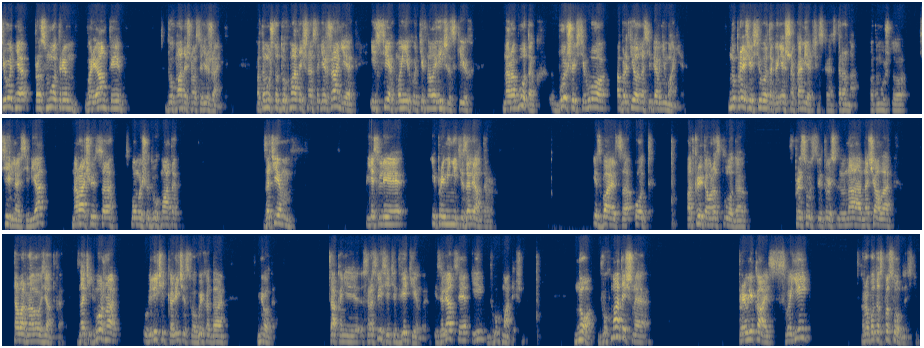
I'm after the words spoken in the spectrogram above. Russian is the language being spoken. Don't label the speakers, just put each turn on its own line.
Сегодня просмотрим варианты двухматочного содержания. Потому что двухматочное содержание из всех моих вот технологических наработок больше всего обратило на себя внимание. Ну, прежде всего, это, конечно, коммерческая сторона, потому что сильная семья наращивается с помощью двух маток. Затем, если и применить изолятор, избавиться от открытого расплода в присутствии, то есть на начало товарного взятка, значит, можно увеличить количество выхода меда. Так они срослись, эти две темы – изоляция и двухматочная. Но двухматочная привлекает своей работоспособностью.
